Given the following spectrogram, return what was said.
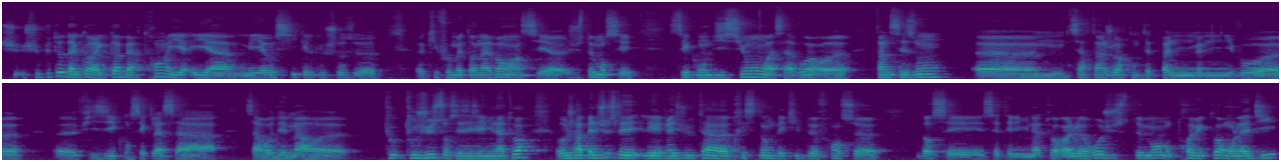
Je, suis plutôt d'accord avec toi, Bertrand. Mais il y a aussi quelque chose euh, euh, qu'il faut mettre en avant. hein, c'est euh, justement ces conditions, à savoir euh, fin de saison. euh, certains joueurs qui n'ont peut-être pas le même niveau euh, physique. On sait que là, ça, ça redémarre tout, tout juste sur ces éliminatoires. Je rappelle juste les, résultats précédents de l'équipe de France dans ces, cet éliminatoire à l'Euro, justement. Donc, trois victoires, on l'a dit.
